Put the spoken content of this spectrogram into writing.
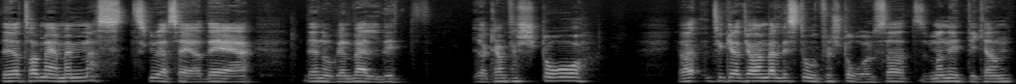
det jag tar med mig mest skulle jag säga det är det är nog en väldigt jag kan förstå jag tycker att jag har en väldigt stor förståelse att man inte kan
